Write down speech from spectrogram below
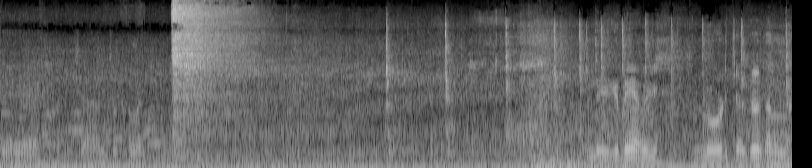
ਤੇ ਚੈਨ ਚੁੱਕਣ ਲੱਗੇ ਦੇਖਦੇ ਆ ਵੀ ਲੋਡ ਚੈੱਕ ਕਰਨਾ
